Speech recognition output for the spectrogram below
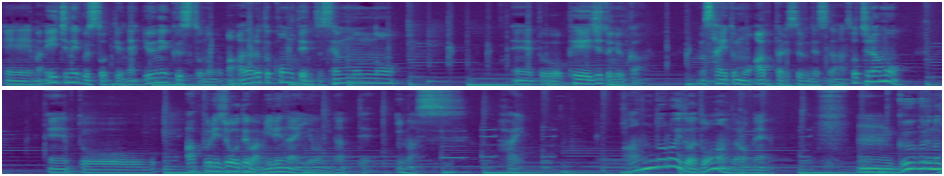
えーまあ、HNEXT っていうね UNEXT の、まあ、アダルトコンテンツ専門の、えーとページというかサイトもあったりするんですがそちらも、えーと、アプリ上では見れないようになっています。はい。Android はどうなんだろうね。うん Google の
